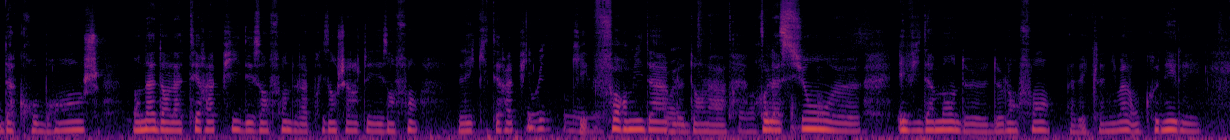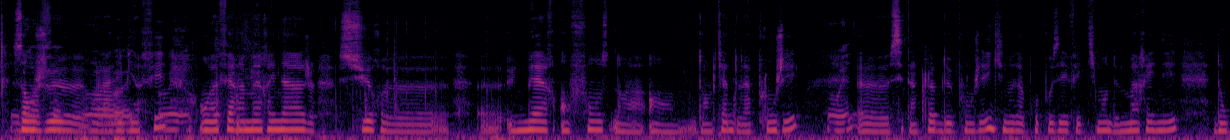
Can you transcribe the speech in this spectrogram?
d'acrobranche. On a dans la thérapie des enfants, de la prise en charge des enfants, l'équithérapie, qui est formidable dans la relation euh, évidemment de, l'enfant avec l'animal. On connaît les, enjeux, voilà, les bienfaits. On va faire un marinage sur euh, euh, une mère enfant dans, la, dans le cadre de la plongée. c'est un club de plongée qui nous a proposé effectivement de marrainer. Donc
